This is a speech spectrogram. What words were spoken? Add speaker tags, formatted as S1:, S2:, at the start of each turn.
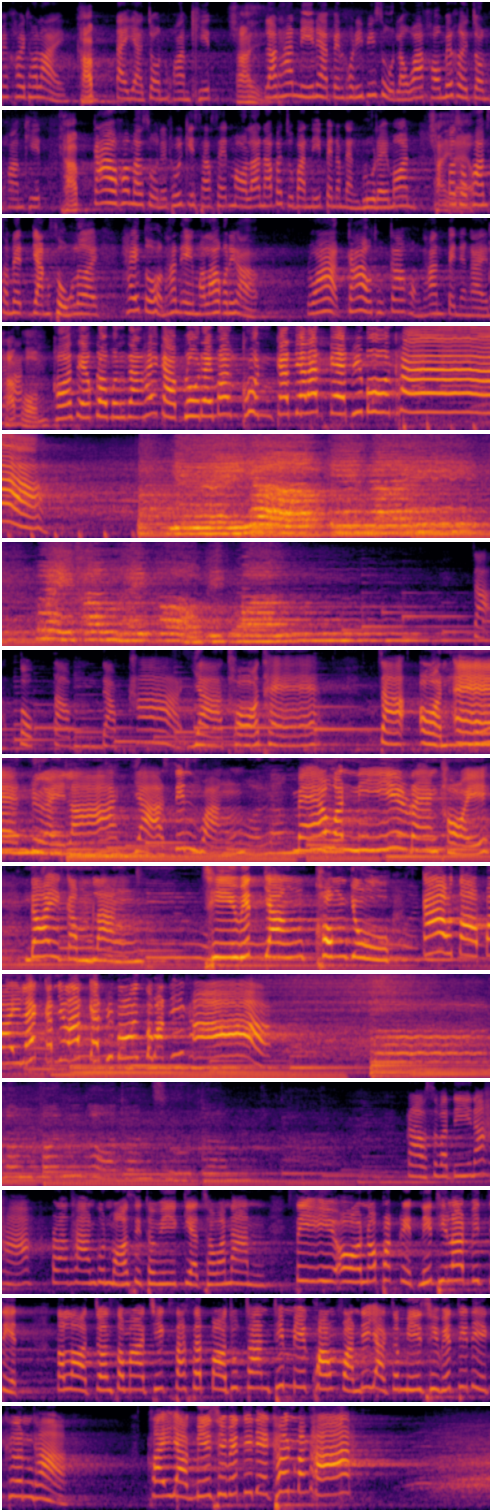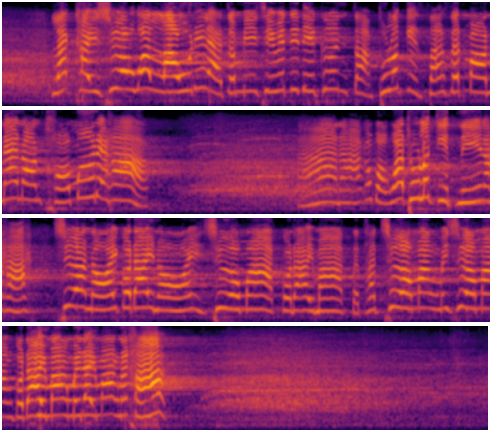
S1: ไม่ค่อยเท่าไหร่
S2: ครับ
S1: แต่อย่าจนความคิด
S2: ใช่
S1: แล้วท่านนี้เนี่ยเป็นคนที่พิสูจน์แล้วว่าเขาไม่เคยจนความคิด
S2: ครับ
S1: ก้าวเข้ามาสู่ในธุรกิจ Success Mall แล้วนะ ปัจจุบันนี้เป็นตำแหน่ง Blue Diamond
S2: ใช่
S1: ประสบ
S2: แล้ว
S1: ความสำเร็จอย่างสูงเลย ให้ตัวของท่านเองมาเล่ากันดีกว่าว่าก้าวทุกก้าวของท่านเป็นยังไงนะ
S2: ครั
S1: คะ
S2: บผม
S1: ขอเสียงปรบมือดังๆให้กับ Blue Diamond คุณกัญญารัตน์เกตพิบูลค่ะ
S3: เหนื่อยยากเพียงไหนไม่ทำให้พ่อผิดหวัง
S4: อย่าท้อแท้ จะอ่อนแอเหนื่อยล้า อย่าสิ้นหวัง แม้วันนี้แรงถอยด้อยกำลัง ชีวิตยังคงอยู่ก้าวต่อไปและกัญญาลัตน์แก่นพิบูลสวัสดีค่ะกล่าวสวัสดีนะคะ ประธานคุณหมอสิทธวีเกียรติชวนันท์ CEO นพกฤษนิธิเลิศวิจิตร ตลอดจนสมาชิกซักเซตมอทุกท่านที่มีความฝันที่อยากจะมีชีวิตที่ดีขึ้นค่ะ ใครอยากมีชีวิตที่ดีขึ้นบ้างคะ และใครเชื่อว่าเรานี่แหละจะมีชีวิตที่ดีขึ้นจากธุรกิจซักเซตมอแน่นอนขอมือเลยค่ะอ่านะคะก็บอกว่าธุรกิจนี้นะคะ เชื่อน้อยก็ได้น้อย เชื่อมากก็ได้มาก แต่ถ้าเชื่อมั่งไม่เชื่อมั่งก็ได้มั่งไม่ได้มั่งนะคะ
